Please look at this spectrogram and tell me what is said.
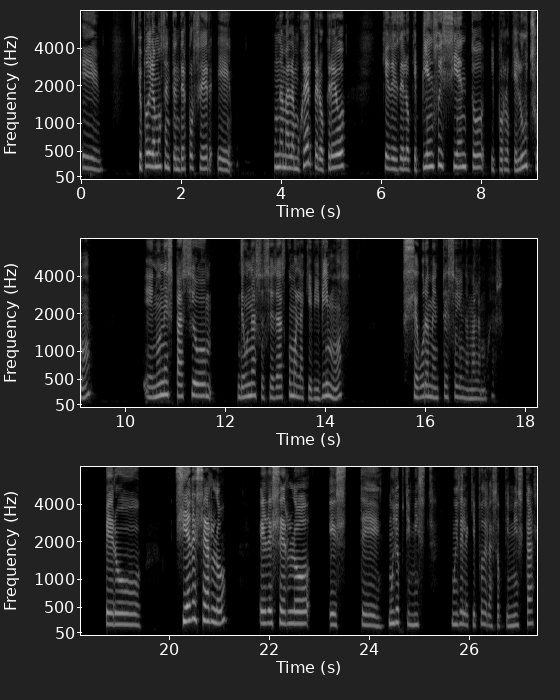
eh, qué podríamos entender por ser eh, una mala mujer, pero creo que desde lo que pienso y siento y por lo que lucho, en un espacio de una sociedad como la que vivimos, seguramente soy una mala mujer. Pero si he de serlo, he de serlo este, muy optimista, muy del equipo de las optimistas,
